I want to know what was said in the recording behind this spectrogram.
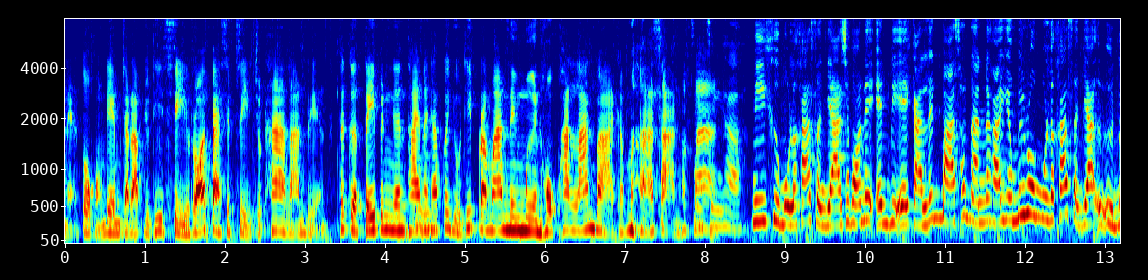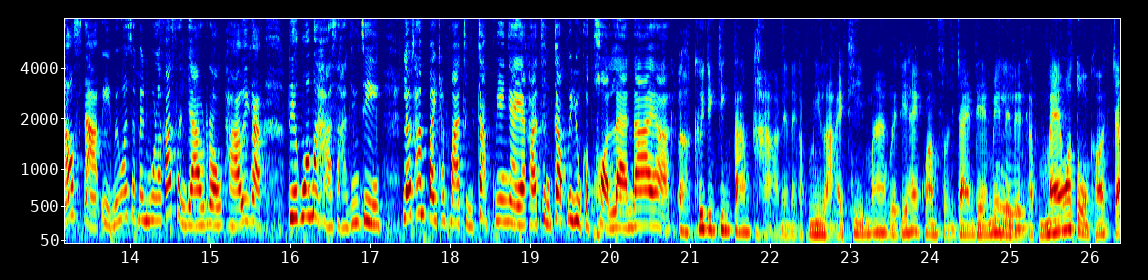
เนี่ยตัวของเดมจะรับอยู่ที่ 484.5 ล้านเหรียญ ถ้าเกิดตีเป็นเงินไทยนะครับ ก็อยู่ที่ประมาณ 16,000 ล้านบาทครับ มหาศาลจมากๆริง ๆ ค่ะ นี่คือมูลค่าสัญญาเฉพาะใน NBA การเล่นบาสเท่านั้นนะคะ ยังไม่รวมมูลค่าสัญญาอื่น ๆ นอกสนามอีกไม่ว่าจะเป็นมูลค่าสัญญารองเท้าอีกค่ะ เรียกว่ามหาศาลจริง ๆ แล้วทำไปทำมาถึงกลับยังไงอะคะถึงกลับมาอยู่กับพอร์ตแลนด์ได้ค่ะเออคือจริง ๆ ตามข่าวเนี่ยนะครับมีหลายทีมมากเลยที่ให้ความสนใจเดเมียนเลเลนครับแม้ว่าตัวของเขาจะ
